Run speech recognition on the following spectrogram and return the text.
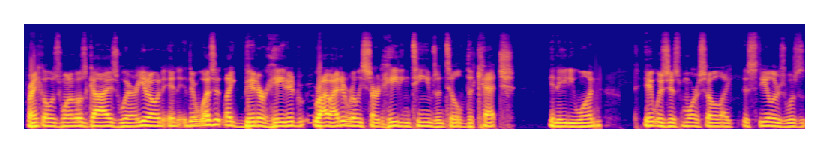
Franco was one of those guys where you know, and, and there wasn't like bitter hated. I didn't really start hating teams until the catch in '81. It was just more so like the Steelers was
